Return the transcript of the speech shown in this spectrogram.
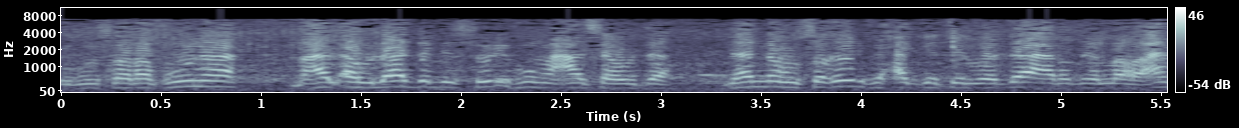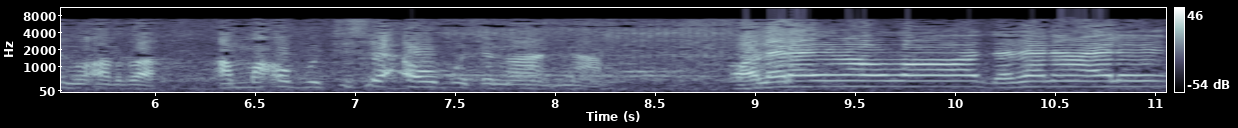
يقول صرفونا مع الأولاد اللي صرفوا مع سودة لأنه صغير في حجة الوداع رضي الله عنه وأرضاه. أما أبو تسع أو أبو ثمان نعم. قال رحمه الله دثنا علي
